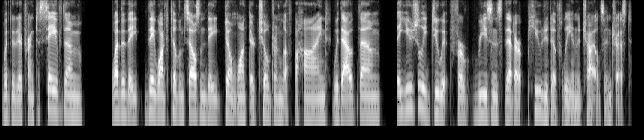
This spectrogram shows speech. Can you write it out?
whether they're trying to save them, whether they, they want to kill themselves and they don't want their children left behind without them. They usually do it for reasons that are putatively in the child's interest.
